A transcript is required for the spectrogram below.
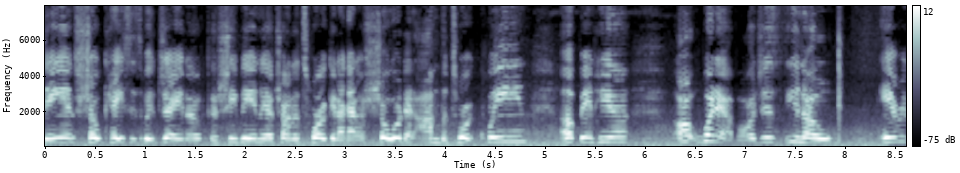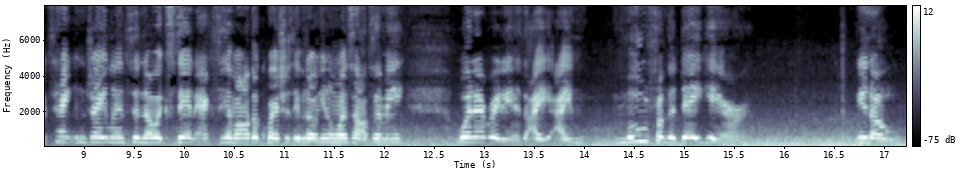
dance showcases with Jada, because she being there trying to twerk it. I got to show her that I'm the twerk queen up in here, or whatever. Or just, you know, irritating Jalen to no extent, asking him all the questions, even though he don't want to talk to me. Whatever it is, I, I moved from the daycare, you know,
